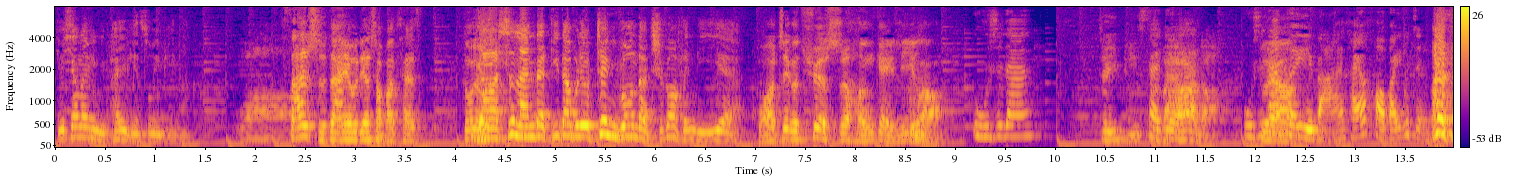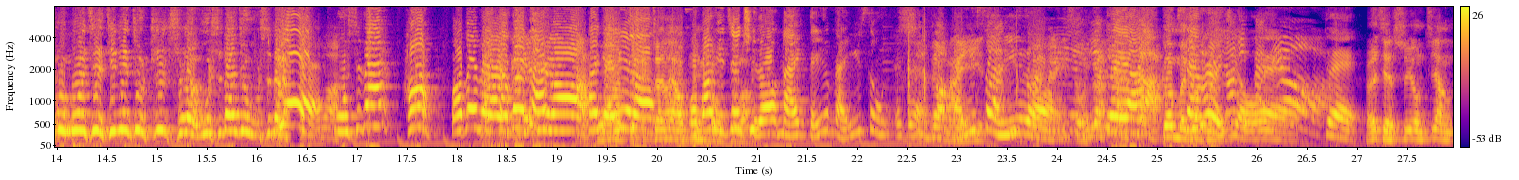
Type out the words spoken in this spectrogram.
就相当于你拍一瓶送一瓶了。哇，三十单有点少吧，才都有。雅诗兰黛 DW 正装的持妆粉底液，哇，这个确实很给力了。五十单，这一瓶四太多了百二的，五十对啊。单可以吧？还好吧，一个整个。哎，不墨迹，今天就支持了，五十单就五十单。耶，五十单，好，宝贝们，太小刚给力了。太给力了。我帮你争取了，买等于买一送，呃，是的买一送一了，买一送一对呀，根本就不是三二九，哎，对。而且是用这样，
